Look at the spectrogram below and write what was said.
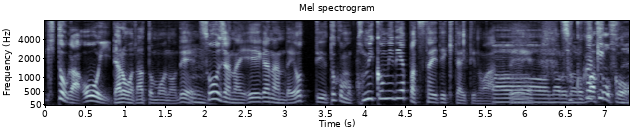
人が多いだろうなと思うので、うん。そうじゃない映画なんだよっていうとこも込み込みでやっぱ伝えていきたいっていうのはあってそこが結構、まあ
